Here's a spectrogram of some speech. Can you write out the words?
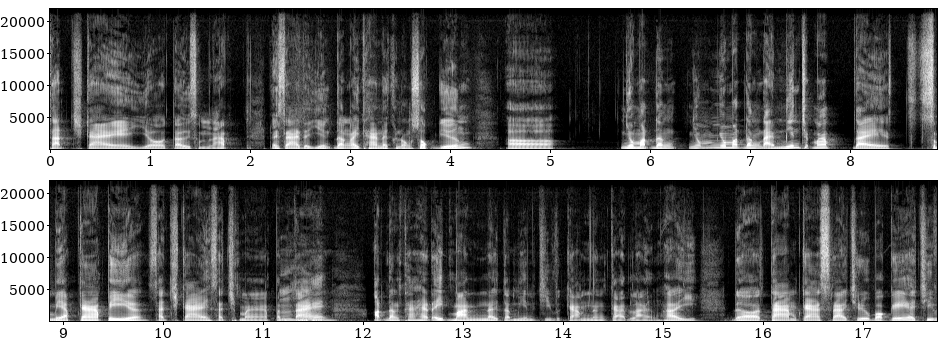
សត្វឆ្កែយកទៅសម្លាប់ដោយសារតែយើងដឹងឲ្យថានៅក្នុងស្រុកយើងអឺខ្ញុំអត់ដឹងខ្ញុំខ្ញុំអត់ដឹងដែរមានច្បាប់ដែលសម្រាប់ការពារសត្វឆ្កែសត្វឆ្មាប៉ុន្តែអត់ដឹងថាហេតុអីបាននៅតែមានអាជីវកម្មនឹងកើតឡើងហើយដល់តាមការស្រាវជ្រាវរបស់គេអាជីវ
